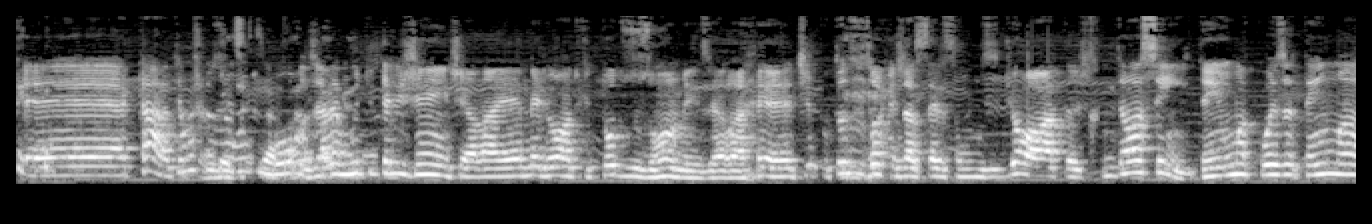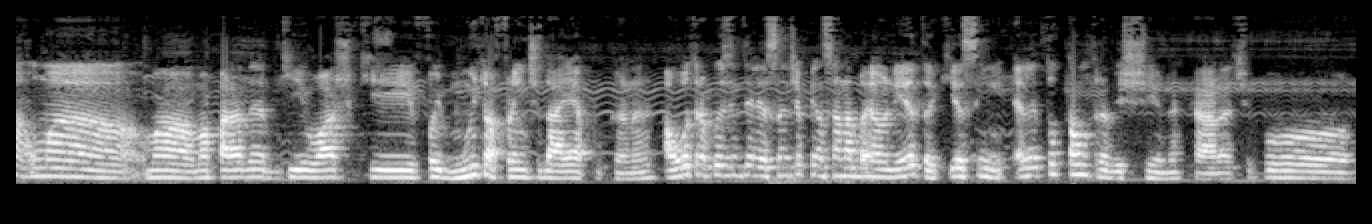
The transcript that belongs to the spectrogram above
É, cara, tem umas coisas muito boas. Ela é muito inteligente, ela é melhor do que todos os homens. Ela é, tipo, todos os homens da série são uns idiotas. Então, assim, tem uma coisa, tem uma, uma, uma, uma parada que eu acho que foi muito à frente da época, né? A outra coisa interessante é pensar na baioneta, que, assim, ela é total um travesti, né, cara? Tipo.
